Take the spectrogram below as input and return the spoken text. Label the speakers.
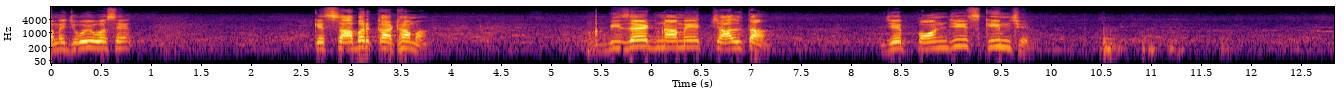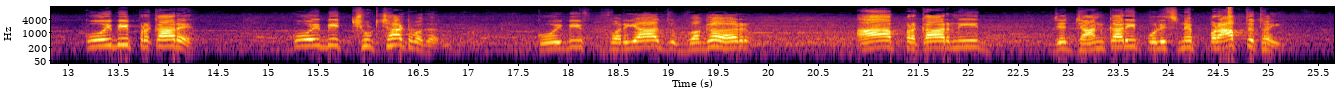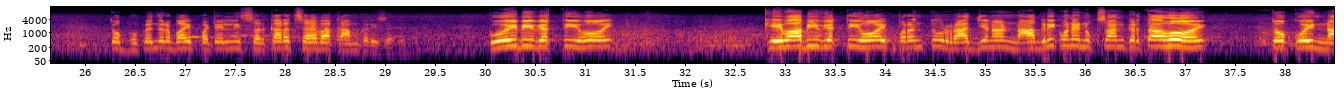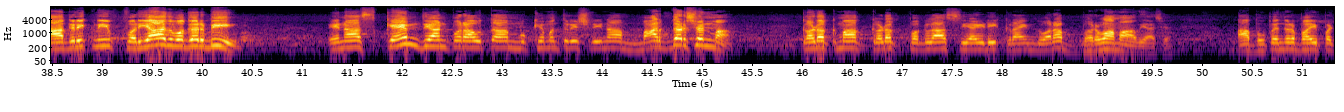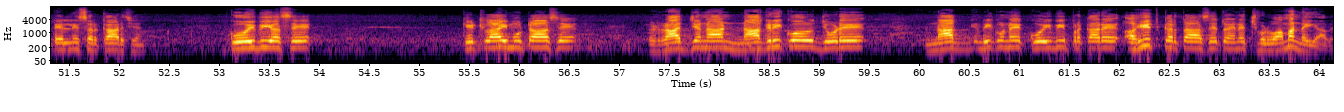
Speaker 1: તમે જોયું હશે કે સાબરકાંઠામાં બીઝેડ નામે ચાલતા જે પોન્જી સ્કીમ છે, કોઈ બી પ્રકારે, કોઈ બી છૂટછાટ વગર, કોઈ બી ફરિયાદ વગર આ પ્રકારની જે જાણકારી પોલીસને પ્રાપ્ત થઈ, તો ભૂપેન્દ્રભાઈ પટેલની સરકાર જ સાહેબ આ કામ કરી શકે. કોઈ બી વ્યક્તિ હોય, કેવા બી વ્યક્તિ હોય, પરંતુ રાજ્યના નાગરિકોને નુકસાન કરતા હોય, તો કોઈ નાગરિકની ફરિયાદ વગર બી એના સ્કેમ ધ્યાન પર આવતા મુખ્યમંત્રી શ્રીના માર્ગદર્શનમાં કડકમાં કડક પગલા સીઆઈડી ક્રાઇમ દ્વારા ભરવામાં આવ્યા છે. આ ભૂપેન્દ્રભાઈ પટેલની સરકાર છે. કોઈ બી હશે, કેટલાય મોટા હશે, રાજ્યના નાગરિકો જોડે નાગરિકોને કોઈ બી પ્રકારે અહિત કરતા હશે તો એને છોડવામાં નહીં આવે.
